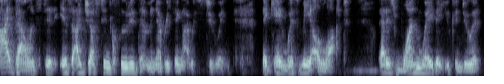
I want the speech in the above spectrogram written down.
I balanced it is I just included them in everything I was doing. They came with me a lot. That is one way that you can do it.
